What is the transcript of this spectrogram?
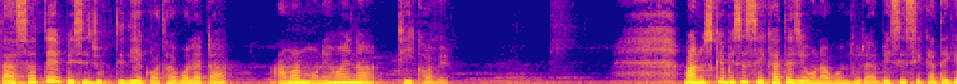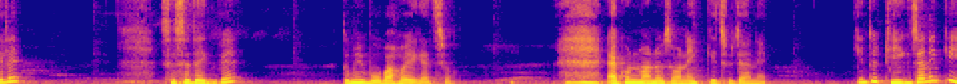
তার সাথে বেশি যুক্তি দিয়ে কথা বলাটা আমার মনে হয় না ঠিক হবে। মানুষকে বেশি শেখাতে যেও না বন্ধুরা, বেশি শেখাতে গেলে শেষে দেখবে তুমি বোবা হয়ে গেছো। এখন মানুষ অনেক কিছু জানে, কিন্তু ঠিক জানে কি?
